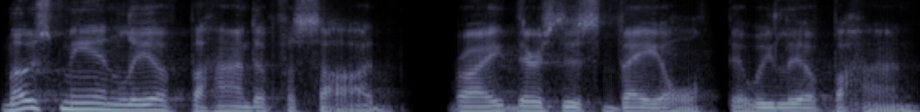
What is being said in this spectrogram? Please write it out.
most men live behind a facade, right? There's this veil that we live behind.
